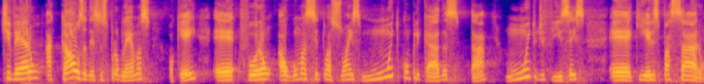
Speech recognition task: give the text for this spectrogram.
tiveram a causa desses problemas, ok? É, foram algumas situações muito complicadas, tá? Muito difíceis é, que eles passaram.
